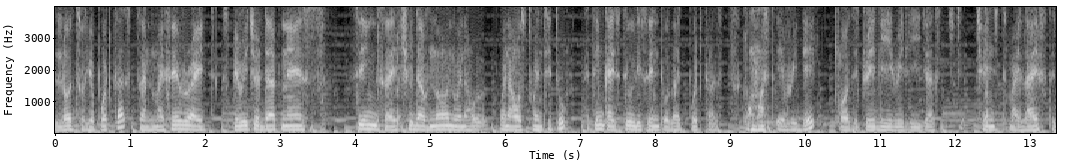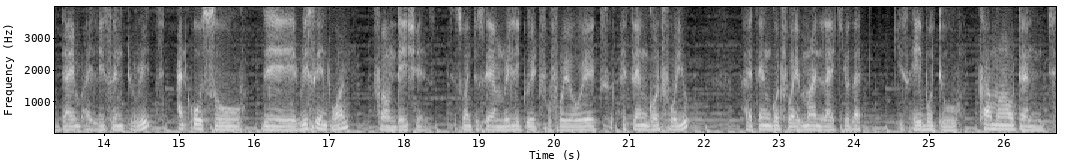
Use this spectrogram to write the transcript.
lots of your podcasts, and my favorite, Spiritual Darkness, things I should have known when I when I was 22. I think I still listen to that podcast almost every day because it really really just ch- changed my life the time I listened to it. And also the recent one foundations. Just want to say I'm really grateful for your works. I thank God for you. I thank God for a man like you that is able to come out and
